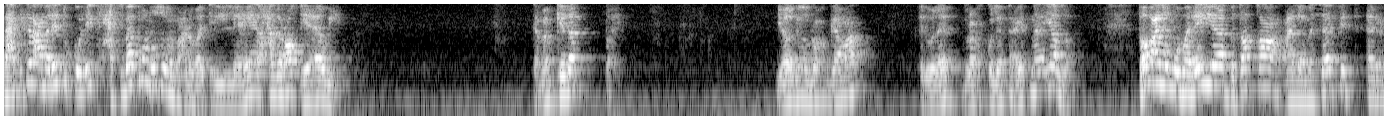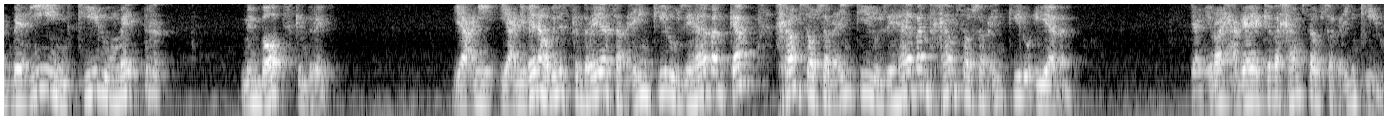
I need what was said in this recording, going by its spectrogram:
بعد كده عملته كلية الحاسبات ونظم المعلومات اللي هي حاجة راقية قوي. تمام كده؟ طيب. يلا بينا نروح الجامعة. الولاد نروح الكلية بتاعتنا. يلا. طبعا النوباريه بتقع على مسافة 40 كيلو متر من بوابة اسكندرية. يعني يعني بينها وبين اسكندرية 70 كيلو ذهابا كم؟ 75 كيلو ذهابا 75 كيلو ايابا. يعني رايحة جاية كده 75 كيلو.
